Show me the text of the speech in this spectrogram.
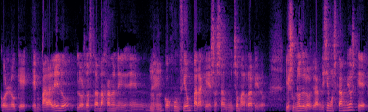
con lo que en paralelo los dos trabajan en, en conjunción para que eso sea mucho más rápido. Y es uno de los grandísimos cambios que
